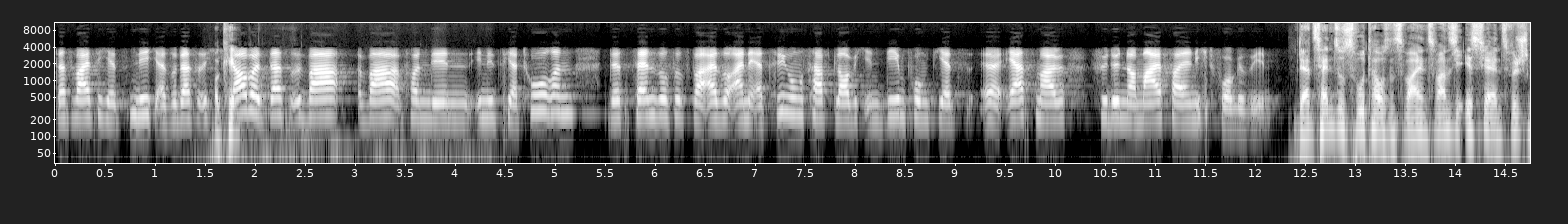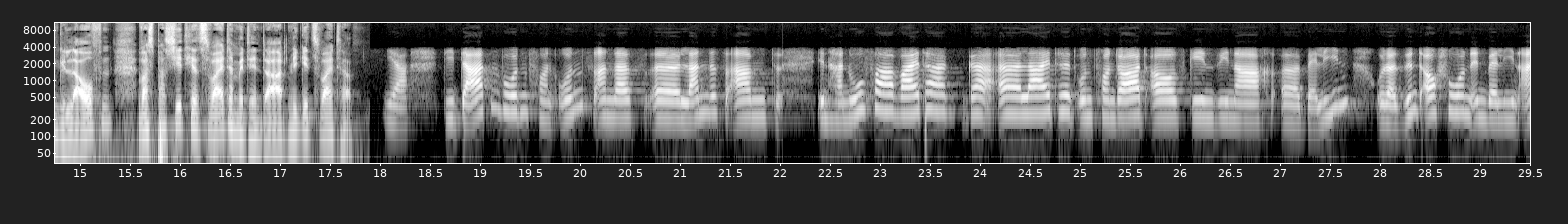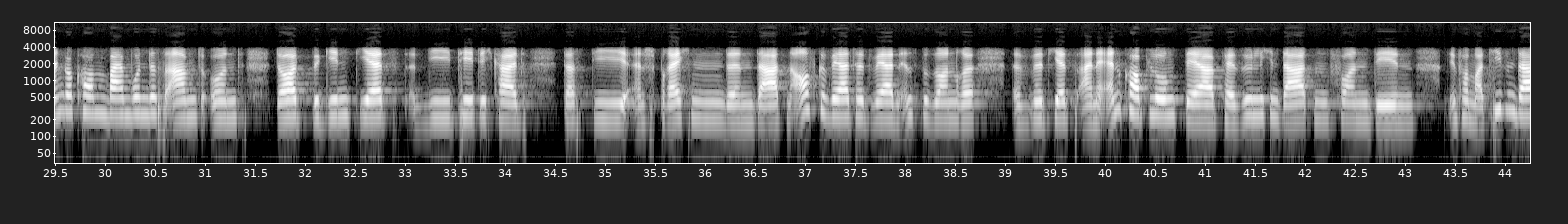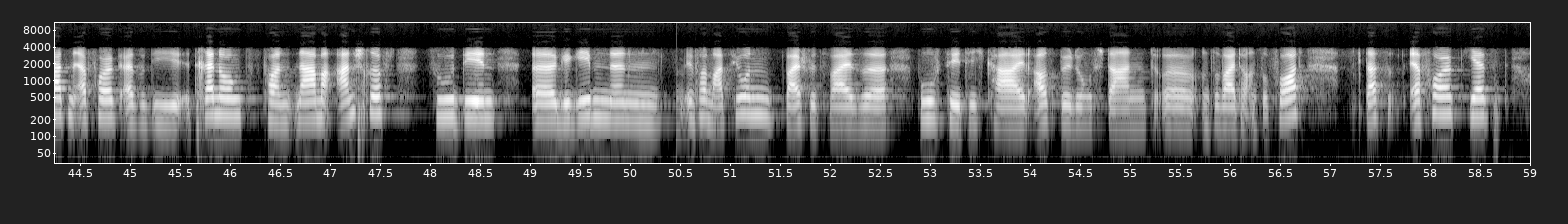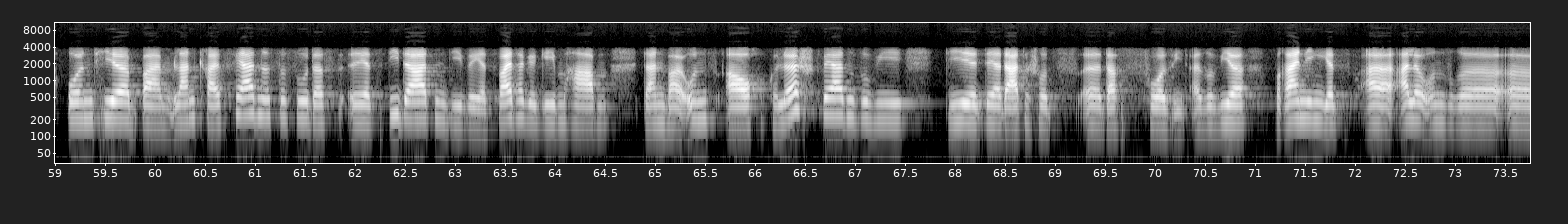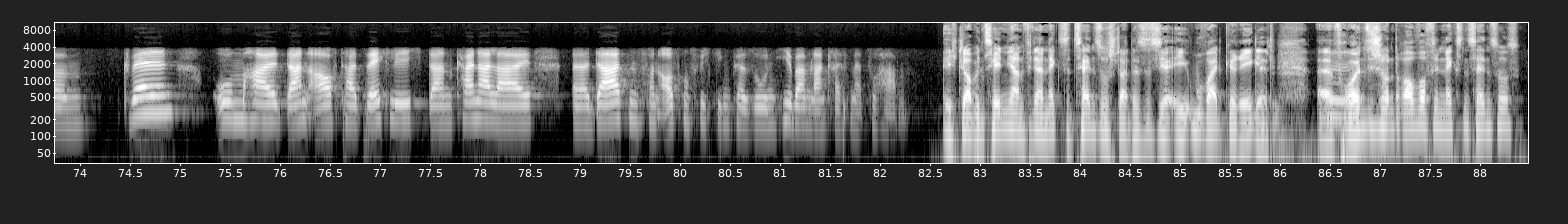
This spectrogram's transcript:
Das weiß ich jetzt nicht. Also das, ich okay. glaube, das war, war von den Initiatoren des Zensuses, war also eine Erzwingungshaft, glaube ich, in dem Punkt jetzt äh, erstmal für den Normalfall nicht vorgesehen. Der Zensus 2022 ist ja inzwischen gelaufen. Was passiert jetzt weiter mit den Daten? Wie geht's weiter? Ja, die Daten wurden von uns an das äh, Landesamt in Hannover weitergeleitet und von dort aus gehen sie nach äh, Berlin oder sind auch schon in Berlin angekommen beim Bundesamt und dort beginnt jetzt die Tätigkeit dass die entsprechenden Daten ausgewertet werden. Insbesondere äh, wird jetzt eine Entkopplung der persönlichen Daten von den informativen Daten erfolgt, also die Trennung von Name, Anschrift zu den äh, gegebenen Informationen, beispielsweise Berufstätigkeit, Ausbildungsstand äh, und so weiter und so fort. Das erfolgt jetzt und hier beim Landkreis Pferden ist es so, dass jetzt die Daten, die wir jetzt weitergegeben haben, dann bei uns auch gelöscht werden, so wie die, der Datenschutz äh, das vorsieht. Also wir bereinigen jetzt äh, alle unsere ähm, Quellen um halt dann auch tatsächlich dann keinerlei äh, Daten von auskunftspflichtigen Personen hier beim Landkreis mehr zu haben. Ich glaube, in zehn Jahren findet der nächste Zensus statt. Das ist ja EU-weit geregelt. Äh, hm. Freuen Sie sich schon drauf auf den nächsten Zensus?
